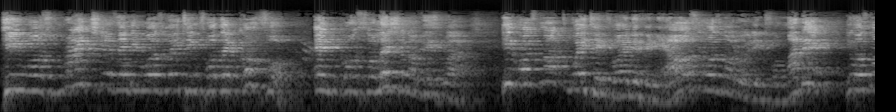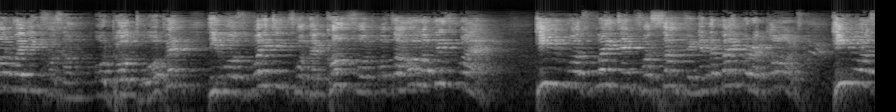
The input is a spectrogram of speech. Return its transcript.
He was righteous and he was waiting for the comfort and consolation of Israel. He was not waiting for anything else. He was not waiting for money. He was not waiting for some door to open. He was waiting for the comfort of the whole of Israel. He was waiting for something, and the Bible records he was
